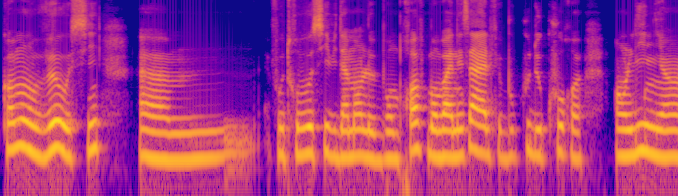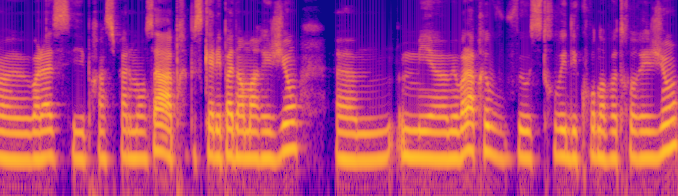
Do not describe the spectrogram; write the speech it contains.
comme on veut aussi. Il faut trouver aussi évidemment le bon prof. Bon, Vanessa, elle fait beaucoup de cours en ligne. Hein, voilà, c'est principalement ça. Après, parce qu'elle n'est pas dans ma région, mais, mais voilà, après, vous pouvez aussi trouver des cours dans votre région.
